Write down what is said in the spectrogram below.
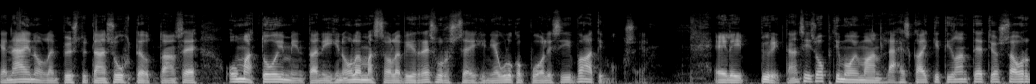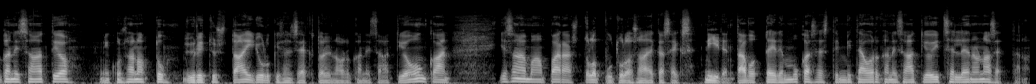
ja näin ollen pystytään suhteuttamaan se oma toiminta niihin olemassa oleviin resursseihin ja ulkopuolisiin vaatimuksiin. Eli pyritään siis optimoimaan lähes kaikki tilanteet, jossa organisaatio, niin kuin sanottu, yritys tai julkisen sektorin organisaatio onkaan, ja saamaan parasta lopputulos aikaiseksi niiden tavoitteiden mukaisesti, mitä organisaatio itselleen on asettanut.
